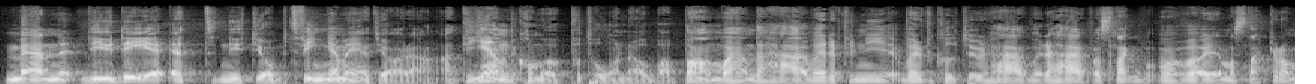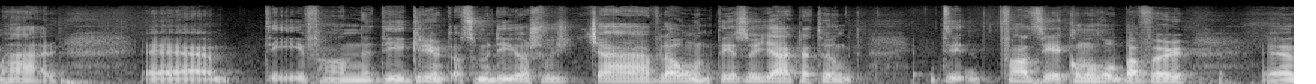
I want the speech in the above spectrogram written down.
Men det är ju det ett nytt jobb tvingar mig att göra. Att igen komma upp på tårna och bara bam, vad händer här? Vad är det för, ny, vad är det för kultur här? Vad är det här? Vad, snack, vad, vad är det man snackar om här? Eh, det är fan, det är grymt. Alltså, men det gör så jävla ont. Det är så jäkla tungt. Det, fan, jag kommer ihåg bara för eh,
